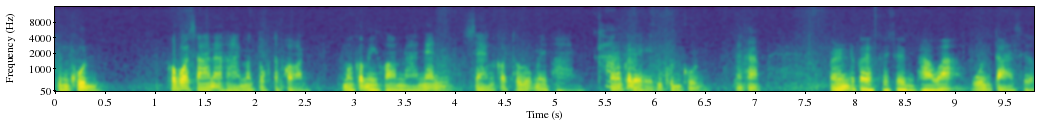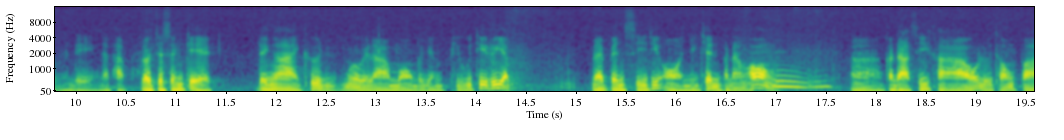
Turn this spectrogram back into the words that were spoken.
ถึงขุ่นก็เพราะสารอาหารมันตกตะกอนมันก็มีความหนาแน่น แสงก็ทะลุไม่ผ่านเพค่ะราะฉะนั้นก็เลยเห็นขุ่นๆนะครับ เพราะฉะนั้นก็คือเป็นภาวะวุ้นตาเสื่อมนั่นเองนะครับ เราจะสังเกตได้ง่ายขึ้นเมื่อเวลามองไปยังผิวที่เรียบ และเป็นสีที่อ่อนอย่างเช่น ผนังห้องอืมอ่ากระดาษสีขาวหรือท้องฟ้า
